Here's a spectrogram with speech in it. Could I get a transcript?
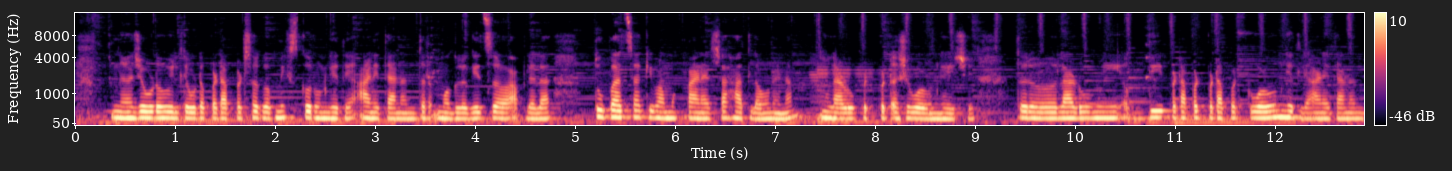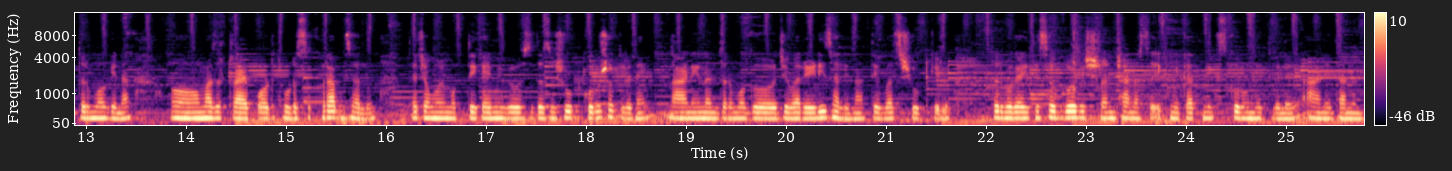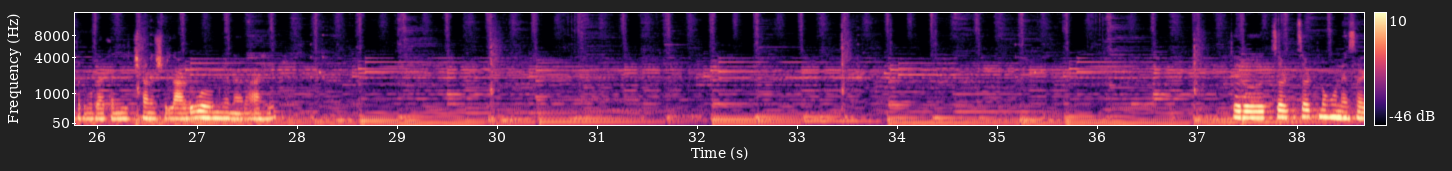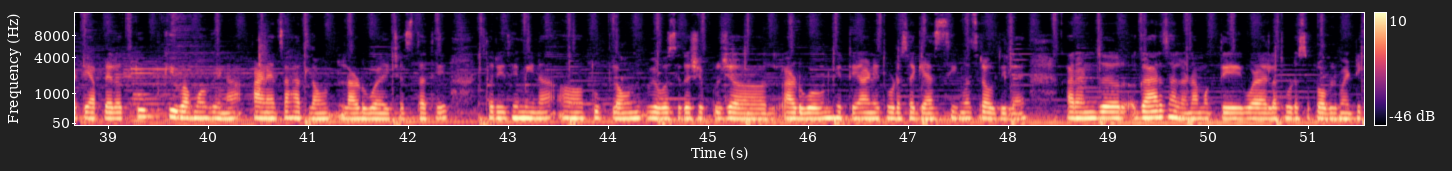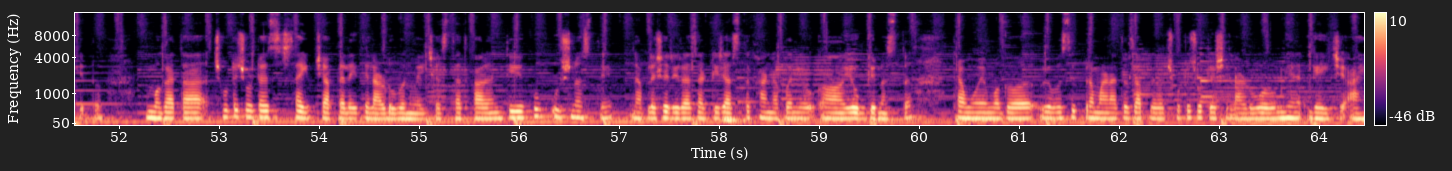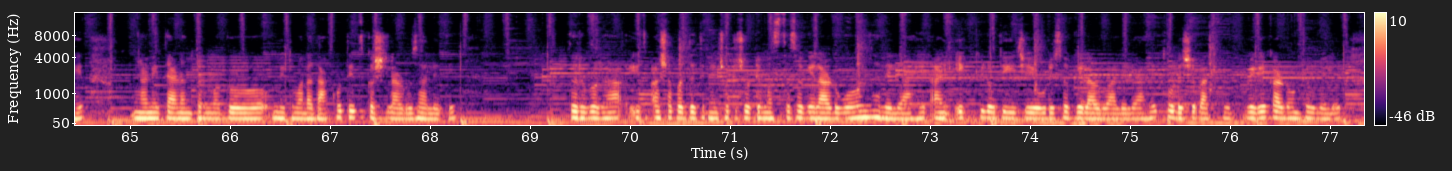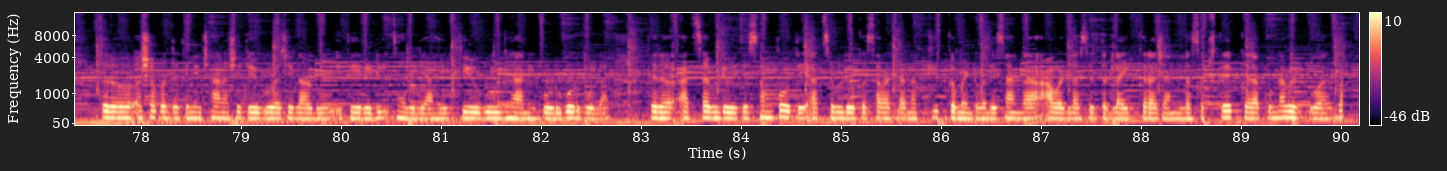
जेवढं होईल तेवढं पटापट सगळं मिक्स करून घेते आणि त्यानंतर मग लगेच आपल्याला तुपाचा किंवा मग पाण्याचा हात लावून आहे ना लाडू पटपट असे वळून घ्यायचे. तर लाडू मी अगदी पटापट पटापट वळून घेतले आणि त्यानंतर मग आहे ना माझं ट्रायपॉड थोडंसं खराब झालं. त्याच्यामुळे मग ते काही मी व्यवस्थित असं शूट करू शकले नाही. आणि नंतर मग जेव्हा रेडी झाले ना तेव्हाच शूट केलं. तर बघा इथे सगळं मिश्रण छान असं एकमेकात मिक्स करून घेतलेलं आहे. आणि त्यानंतर मग आता मी छान असे लाडू वळून घेणार आहे. तर चटचट न होण्यासाठी आपल्याला तूप किंवा मग आहे ना पाण्याचा हात लावून लाडू वळायचे असतात हे. तर इथे मी ना तूप लावून व्यवस्थित असे लाडू वळून घेते आणि थोडासा गॅस सिमच राहू दिला आहे कारण जर गार झालं ना मग ते वळायला थोडंसं प्रॉब्लेमॅटिक येतं. मग आता छोट्या छोट्या साईजचे आपल्याला इथे लाडू बनवायचे असतात कारण ती खूप उष्ण असते. आपल्या शरीरासाठी जास्त खाणं पण यो योग्य नसतं. त्यामुळे मग व्यवस्थित प्रमाणातच आपल्याला छोटे छोटे असे लाडू वळून घे घ्यायचे आहेत. आणि त्यानंतर मग मी तुम्हाला दाखवतेच कसे लाडू झाले ते. तर बघा अशा पद्धतीने छोटे छोटे मस्त सगळे लाडू वळून झालेले आहेत आणि एक किलो तिचे एवढे सगळे लाडू आलेले आहेत थोडेसे बाकी वेगळे काढून ठेवलेले आहेत. तर अशा पद्धतीने छान असे तिळगुळाचे लाडू इथे रेडी झालेले आहेत. तिळगुळ घ्या आणि गोड गोड बोला. तर आजचा व्हिडिओ इथे संपवते. आजचा व्हिडिओ कसा वाटला नक्की कमेंटमध्ये सांगा. आवडला असेल तर लाईक करा चॅनलला सबस्क्राईब करा. पुन्हा भेटू आहे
